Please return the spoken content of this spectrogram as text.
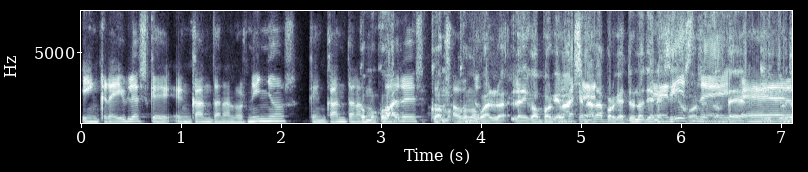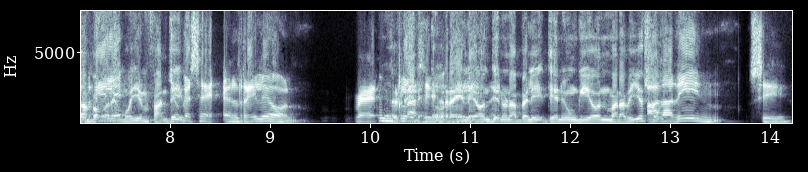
increíbles que encantan a los niños, que encantan a los padres. Como, cuál? Lo digo porque más que, nada porque tú no tienes hijos, entonces, y tú tampoco eres muy infantil. Yo qué sé, El Rey León. Un el, clásico. El Rey León tiene una peli, tiene un guion maravilloso. Aladín. Sí,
